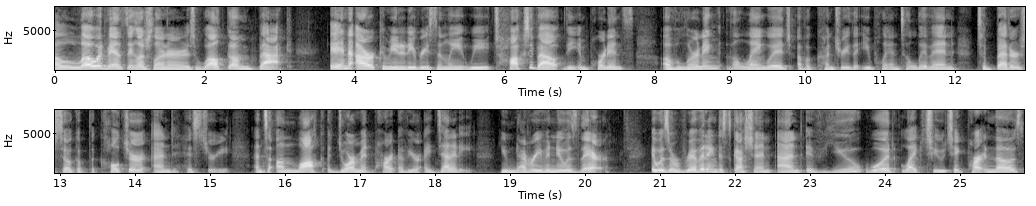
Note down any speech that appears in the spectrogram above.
Hello, advanced English learners. Welcome back. In our community recently, we talked about the importance of learning the language of a country that you plan to live in to better soak up the culture and history and to unlock a dormant part of your identity you never even knew was there. It was a riveting discussion, and if you would like to take part in those,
